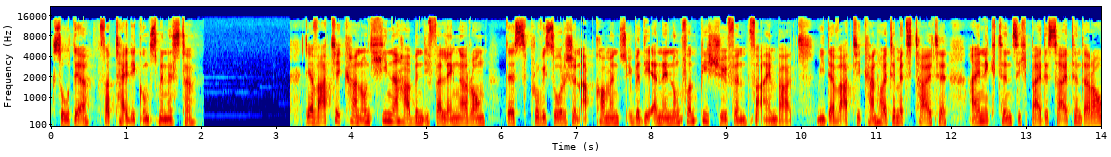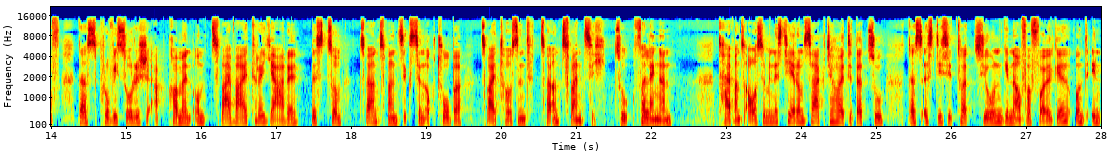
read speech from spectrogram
So der Verteidigungsminister. Der Vatikan und China haben die Verlängerung des provisorischen Abkommens über die Ernennung von Bischöfen vereinbart. Wie der Vatikan heute mitteilte, einigten sich beide Seiten darauf, das provisorische Abkommen um zwei weitere Jahre bis zum 22. Oktober 2022 zu verlängern. Taiwans Außenministerium sagte heute dazu, dass es die Situation genau verfolge und in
